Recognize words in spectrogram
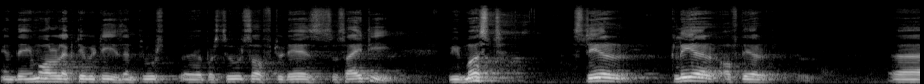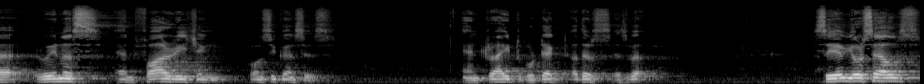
in the immoral activities and uh, pursuits of today's society, we must steer clear of their uh, ruinous and far reaching consequences and try to protect others as well. Save yourselves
